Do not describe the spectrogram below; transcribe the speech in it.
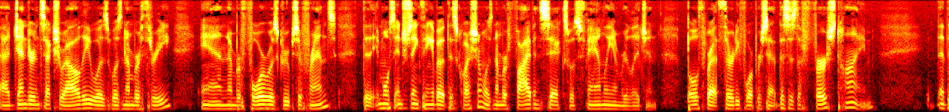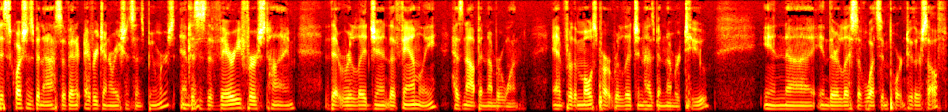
uh, gender and sexuality was was number three and number four was groups of friends. The most interesting thing about this question was number five and six was family and religion. Both were at 34% this is the first time and this question has been asked of every generation since boomers and this is the very first time that religion that family has not been number one. And for the most part religion has been number two in uh, in their list of what's important to their self.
